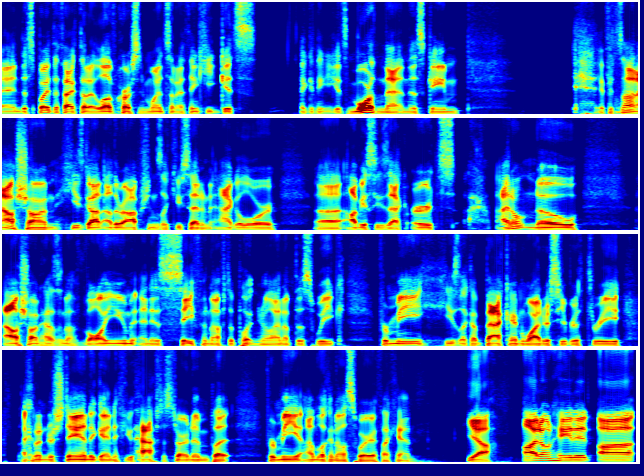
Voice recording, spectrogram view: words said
and despite the fact that I love Carson Wentz and I think he gets, I think he gets more than that in this game if it's not Alshon, he's got other options, like you said, in Agholor. Uh, obviously, Zach Ertz. I don't know. Alshon has enough volume and is safe enough to put in your lineup this week. For me, he's like a back end wide receiver three. I can understand again if you have to start him, but for me, I'm looking elsewhere if I can. Yeah, I don't hate it. Uh,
